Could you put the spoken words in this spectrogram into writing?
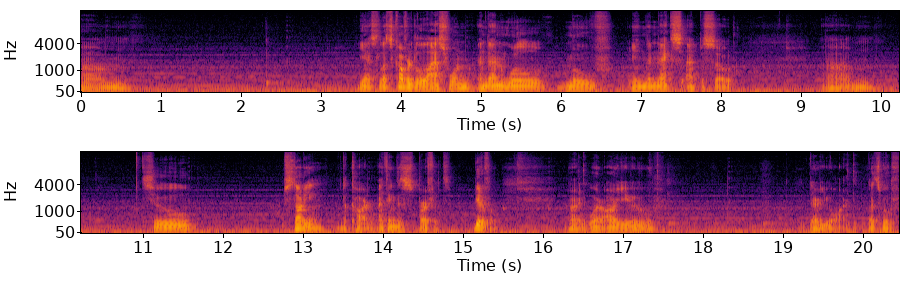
Um, yes, let's cover the last one and then we'll move in the next episode um, to studying the card. I think this is perfect. Beautiful. All right, where are you? There you are. Let's move.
